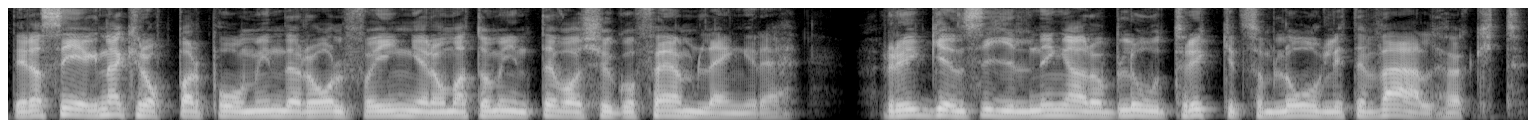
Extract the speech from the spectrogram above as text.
Deras egna kroppar påminde Rolf och Inger om att de inte var 25 längre. Ryggens ilningar och blodtrycket som låg lite väl högt.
